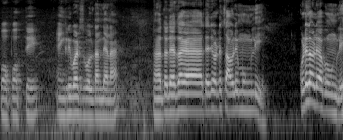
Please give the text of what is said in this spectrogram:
पॉप पॉप ते. अँग्री बर्ड्स बोलतात त्यांना. तर त्याचा त्याच्या वाटतं चावली मुंगली. कुठे चावली बाबा मुंगली?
